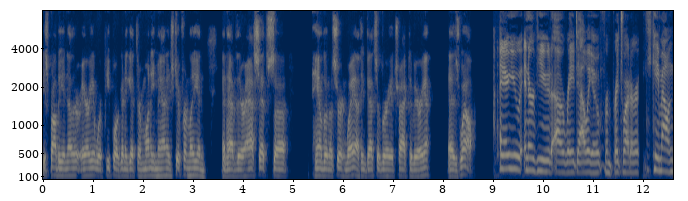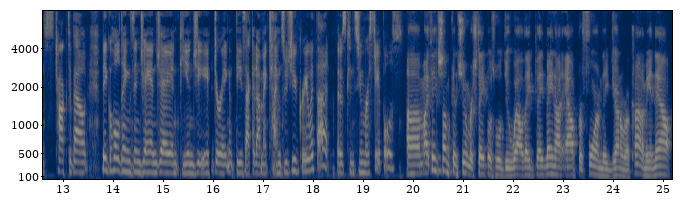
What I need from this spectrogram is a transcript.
is probably another area where people are going to get their money managed differently and, and have their assets uh, handled in a certain way. I think that's a very attractive area as well. I know you interviewed uh, Ray Dalio from Bridgewater. He came out and talked about big holdings in J and J and P and G during these economic times. Would you agree with that? Those consumer staples? Um, I think some consumer staples will do well. They they may not outperform the general economy. And now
